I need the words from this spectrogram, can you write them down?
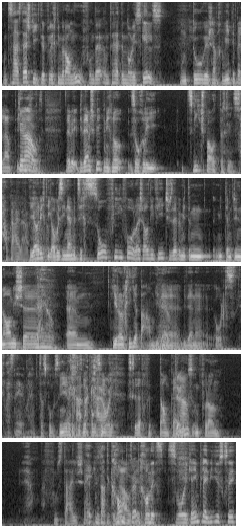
Und das heisst, er steigt dann vielleicht im Rang auf und er, und er hat dann neue Skills. Und du wirst einfach wiederbelebt. Genau. Bei diesem Spiel bin ich noch so ein bisschen zwiegespalten. Das klingt saugeil einfach. Ja, richtig, aber sie nehmen sich so viel vor, weißt du, all die Features eben mit dem, mit dem dynamischen Ja, ja. ähm, Hierarchiebaum bei Ja, diesen bei diesen Orks. Ich weiß nicht, ob das funktioniert, Ich ob das nicht funktioniert. Es sieht einfach verdammt geil Genau. aus und vor allem ja, vom Stylischen Hey, und auch der Genau Kampf, dort. ich habe jetzt zwei Gameplay-Videos gesehen.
